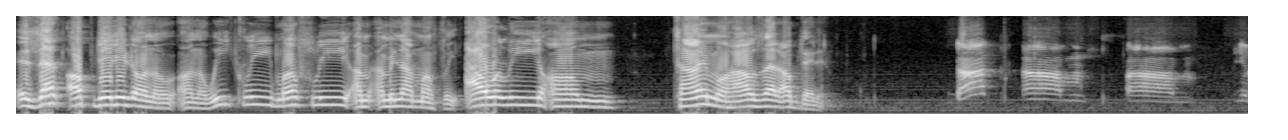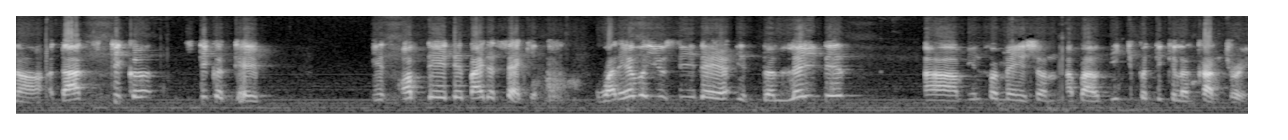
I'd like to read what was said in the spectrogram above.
Is that updated on a on a weekly, monthly? I mean, not monthly, hourly um, time, or how's that updated um, um, you know that sticker sticker tape is updated by the second. Whatever you see there is the latest um, information about each particular country.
